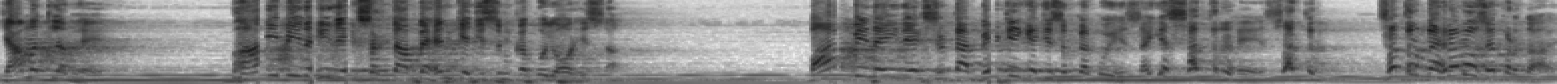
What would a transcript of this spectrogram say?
क्या मतलब है? भाई भी नहीं देख सकता बहन के जिस्म का कोई और हिस्सा। बाप भी नहीं देख सकता, बेटी के जिस्म का कोई हिस्सा। यह सत्र है, सत्र। सत्र महरमों से पड़ता है।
